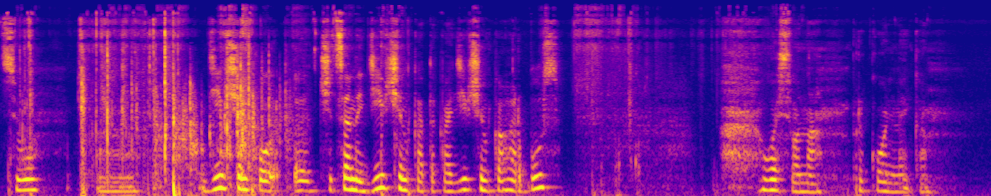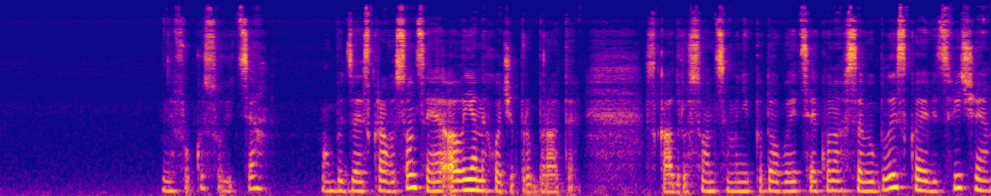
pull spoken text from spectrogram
цю е, дівчинку, е, чи це не дівчинка, така дівчинка-гарбуз. Ось вона, прикольненька. Не фокусується. Мабуть, за яскраве сонце, але я не хочу прибирати з кадру сонце. Мені подобається, як воно все виблискує, відсвічує.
